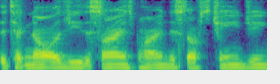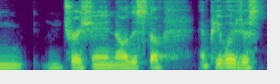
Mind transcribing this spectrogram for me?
the technology the science behind this stuff's changing nutrition, all this stuff, and people are just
